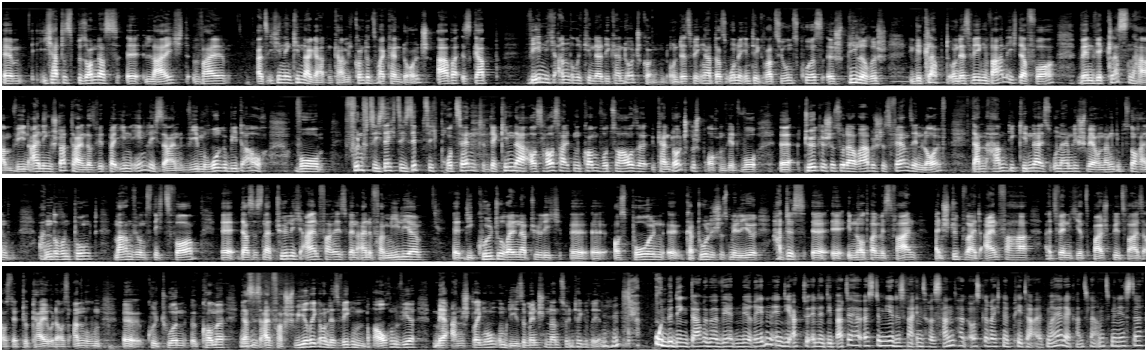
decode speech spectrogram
ähm, ich hatte es besonders äh, leicht, weil als ich in den Kindergarten kam, ich konnte zwar kein Deutsch, aber es gab wenig andere Kinder, die kein Deutsch konnten. Und deswegen hat das ohne Integrationskurs äh, spielerisch geklappt. Und deswegen warne ich davor, wenn wir Klassen haben, wie in einigen Stadtteilen, das wird bei Ihnen ähnlich sein, wie im Ruhrgebiet auch, wo 50, 60, 70 Prozent der Kinder aus Haushalten kommen, wo zu Hause kein Deutsch gesprochen wird, wo äh, türkisches oder arabisches Fernsehen läuft, dann haben die Kinder es unheimlich schwer. Und dann gibt es noch einen anderen Punkt, machen wir uns nichts vor, äh, dass es natürlich einfach ist, wenn eine Familie die kulturell natürlich äh, äh, aus Polen, äh, katholisches Milieu, hat es äh, äh in Nordrhein-Westfalen ein Stück weit einfacher, als wenn ich jetzt beispielsweise aus der Türkei oder aus anderen äh, Kulturen äh, komme. Das mhm. ist einfach schwieriger und deswegen brauchen wir mehr Anstrengungen, um diese Menschen dann zu integrieren. Mhm. Unbedingt darüber werden wir reden in die aktuelle Debatte, Herr Özdemir. Das war interessant, hat ausgerechnet Peter Altmaier, der Kanzleramtsminister,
